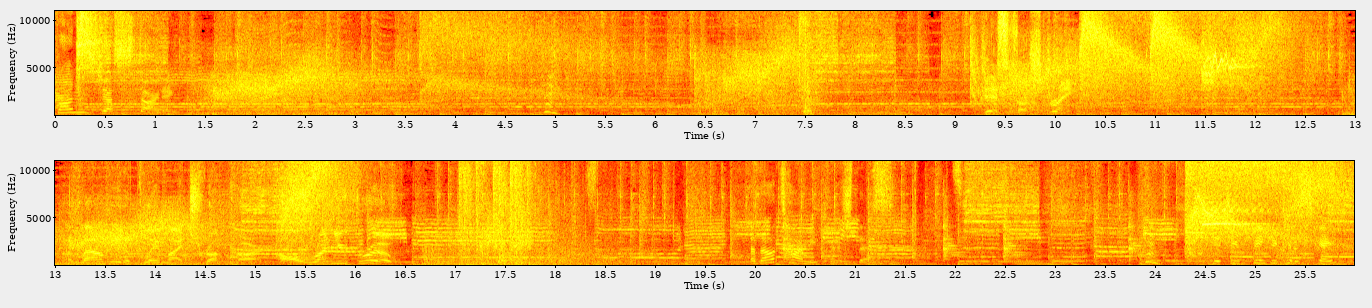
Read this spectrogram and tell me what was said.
fun's just starting. This is our strength. Allow me to play my trump card. I'll run you through. About time we finished this. Hmm. Did you think you could escape?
